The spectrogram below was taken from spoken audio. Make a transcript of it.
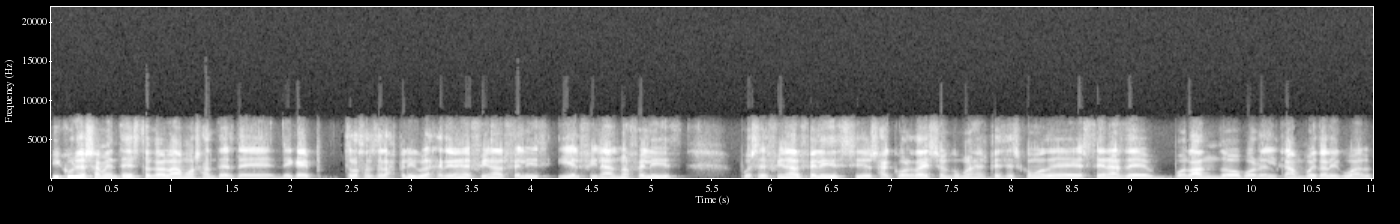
Y curiosamente, esto que hablábamos antes de, que hay trozos de las películas que tienen el final feliz y el final no feliz, pues el final feliz, si os acordáis, son como unas especies como de escenas de volando por el campo y tal y cual,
